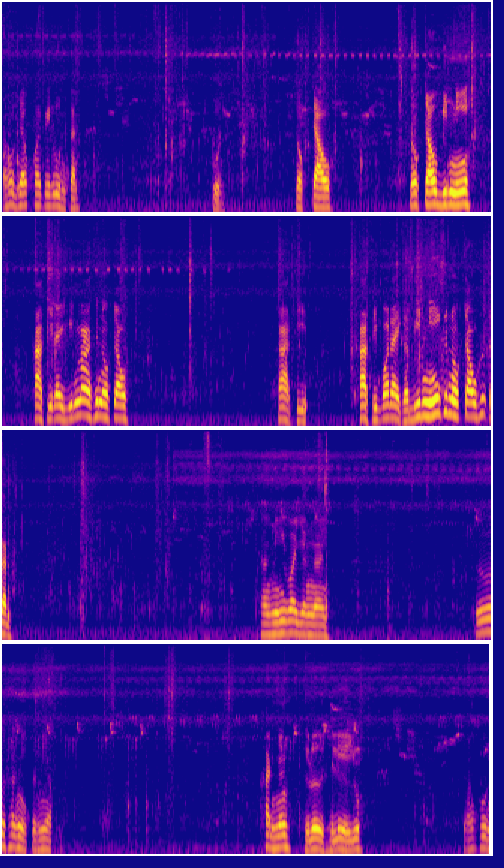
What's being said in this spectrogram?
อาเดี๋ยวค่อยไปรุ่นกันรุ่นกเจ้านกเจ้าบินนี้ข้าที่ได้บินมากขึ้นนกเจ้าข้าที่ข้าที่บ่ได้กับบินนี้ขึ้นนกเจ้าคือกัน ทางนี้ว่ายังไง เออทางนี้ก็เงียบขั้นยังเทเลเทเลอยู่หลังพุ่น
